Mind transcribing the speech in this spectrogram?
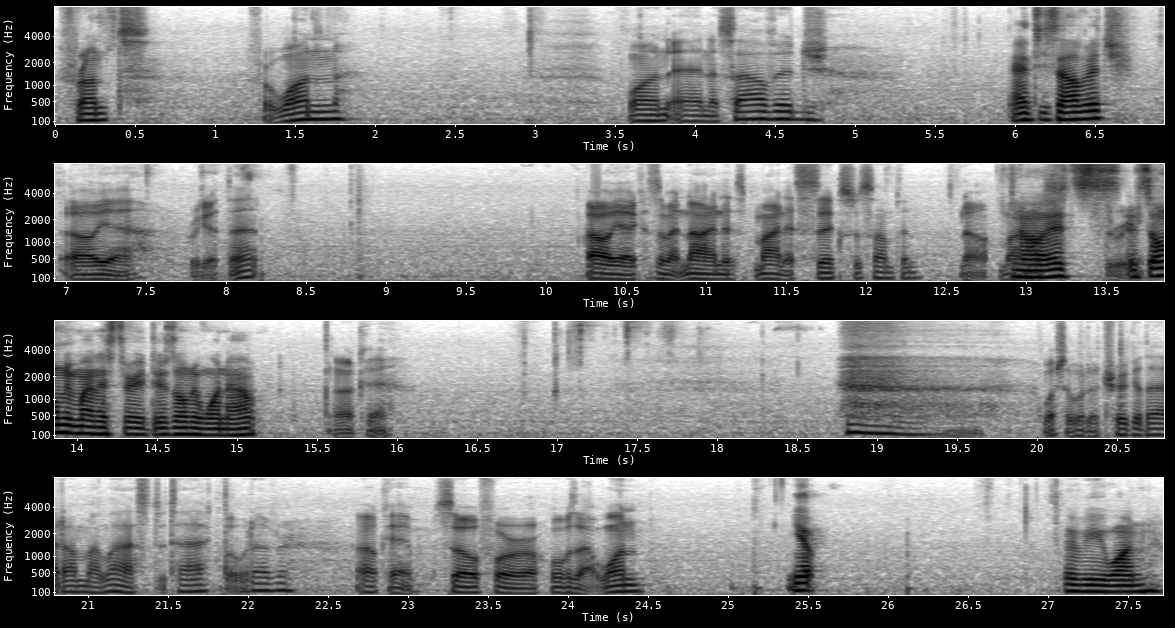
Front for one, one and a salvage. Anti salvage. Oh yeah, forget that. Oh yeah, because I'm at nine. It's minus six or something. No, minus No, it's three. it's only minus three. There's only one out. Okay. Wish I would have triggered that on my last attack, but whatever. Okay, so for what was that one? Yep. Maybe one.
